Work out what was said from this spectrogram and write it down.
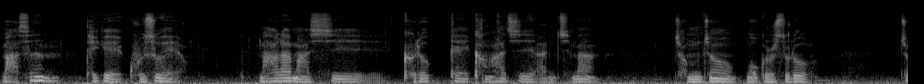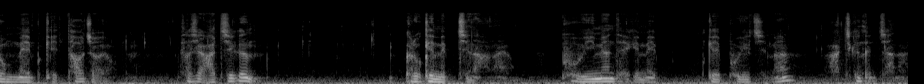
맛은 되게 구수해요. 마라 맛이 그렇게 강하지 않지만 점점 먹을수록 좀 맵게 터져요. 사실 아직은 그렇게 맵지는 않아요. 보이면 되게 맵게 보이지만 아직은 괜찮아요.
